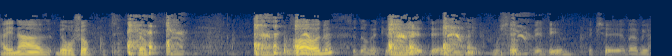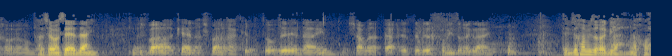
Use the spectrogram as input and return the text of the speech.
עיניו בראשו. טוב. עוד... זה דומה כמו ידי משה כבדים, וכשבמלחמה... אז שם זה ידיים. השוואה, כן, השוואה רק, טוב, זה ידיים, שם, תלמידי חכמים זה רגליים. תלמידי חכמים זה רגליים, נכון.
